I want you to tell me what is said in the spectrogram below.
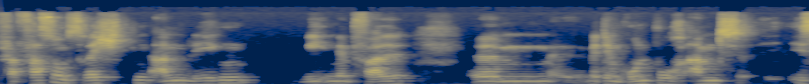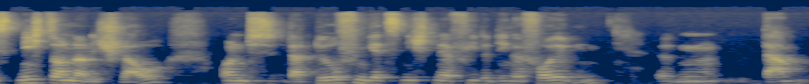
Verfassungsrechten anlegen, wie in dem Fall ähm, mit dem Grundbuchamt, ist nicht sonderlich schlau. Und da dürfen jetzt nicht mehr viele Dinge folgen. Ähm, da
